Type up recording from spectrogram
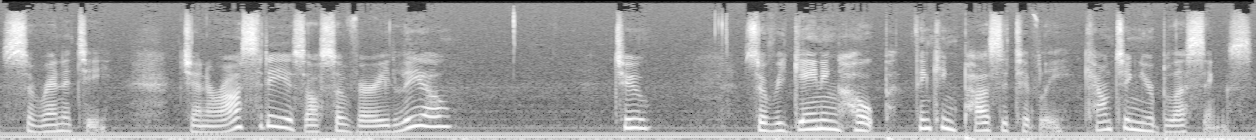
serenity. Generosity is also very Leo. Two, so, regaining hope, thinking positively, counting your blessings,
